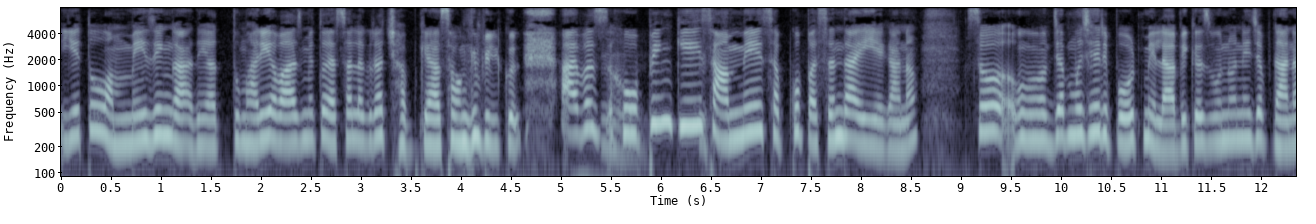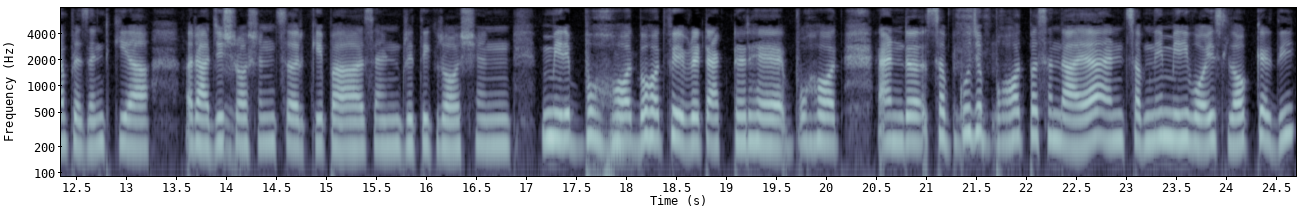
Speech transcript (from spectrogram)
ये तो अमेजिंग गा दिया तुम्हारी आवाज़ में तो ऐसा लग रहा छप गया सॉन्ग बिल्कुल। आई वॉज़ होपिंग कि सामने सबको पसंद आई ये गाना। सो so, जब मुझे रिपोर्ट मिला बिकॉज़ उन्होंने जब गाना प्रेजेंट किया राजेश रोशन सर के पास एंड ऋतिक रोशन मेरे बहुत बहुत फेवरेट एक्टर है बहुत। एंड सबको जब बहुत पसंद आया एंड सबने मेरी वॉइस लॉक कर दी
